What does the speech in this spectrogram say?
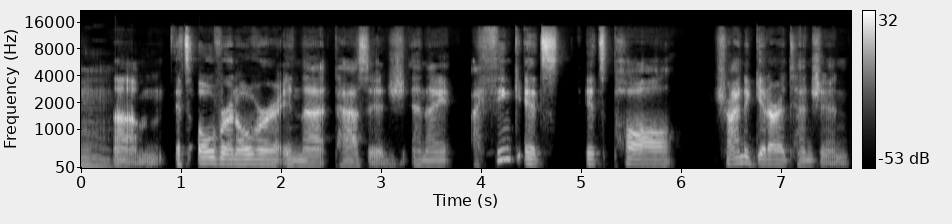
Mm. Um, it's over and over in that passage. And I, I think it's, it's Paul trying to get our attention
